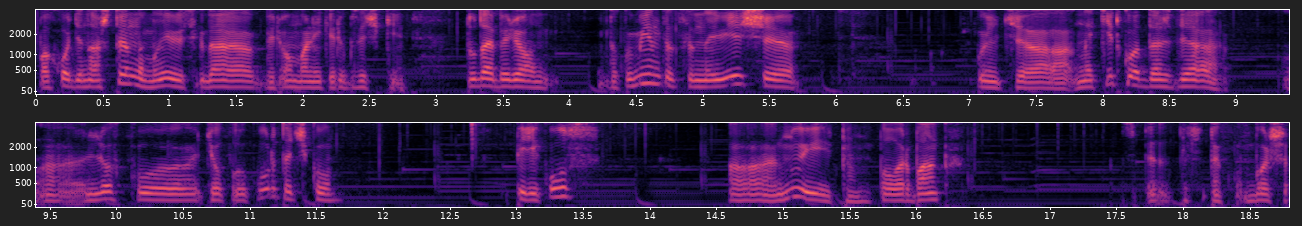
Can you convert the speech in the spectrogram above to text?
походе на Штен мы всегда берем маленькие рюкзачки. Туда берем документы, ценные вещи, какую-нибудь а, накидку от дождя, а, легкую теплую курточку, перекус, а, ну и там пауэрбанк. Это все такое. Больше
